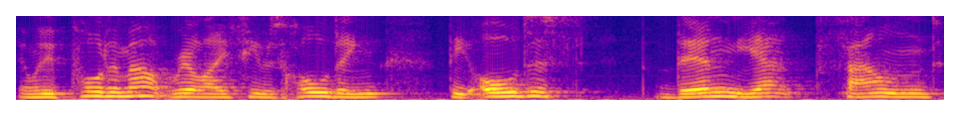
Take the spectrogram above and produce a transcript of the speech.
And when he pulled them out, realized he was holding the oldest then yet found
